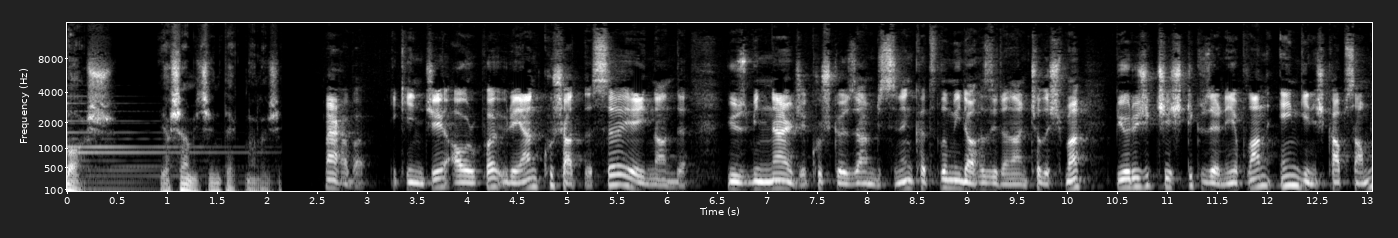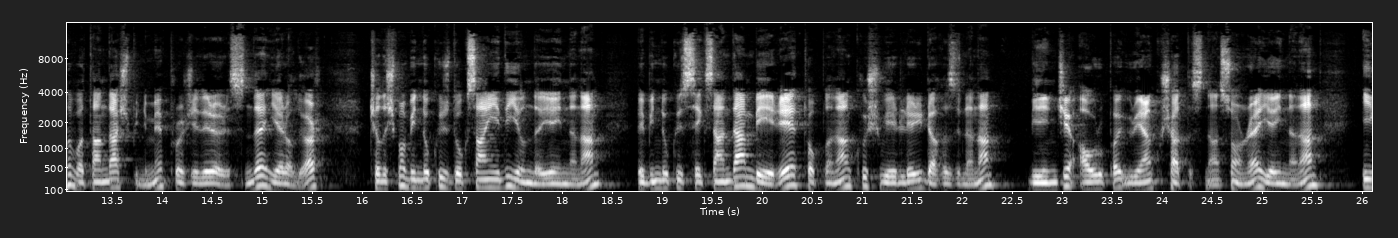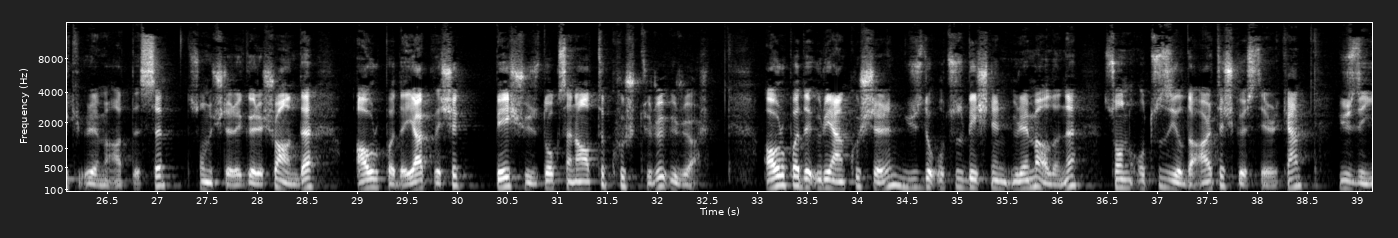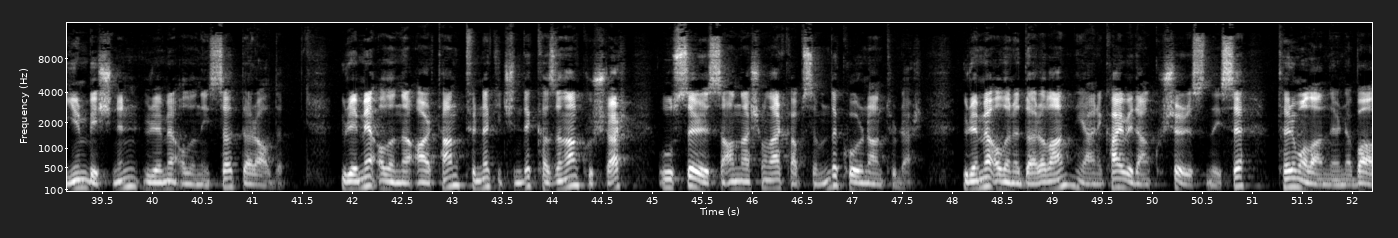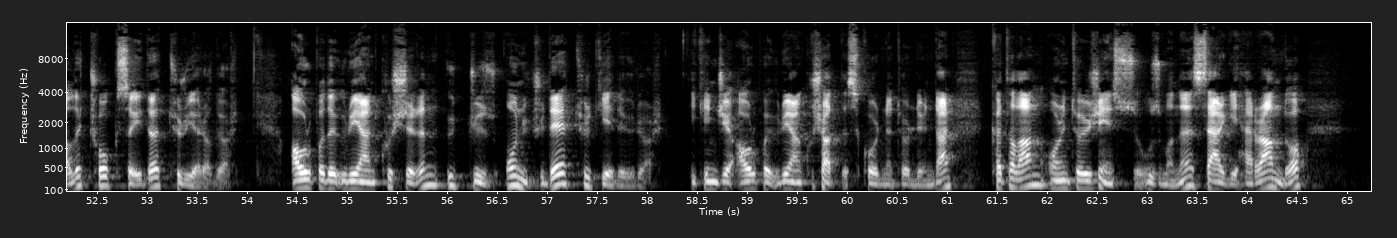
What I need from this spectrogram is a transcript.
Boş, yaşam için teknoloji. Merhaba, ikinci Avrupa Üreyen Kuş Atlası yayınlandı. Yüz binlerce kuş gözlemcisinin katılımıyla hazırlanan çalışma, biyolojik çeşitlilik üzerine yapılan en geniş kapsamlı vatandaş bilimi projeleri arasında yer alıyor. Çalışma 1997 yılında yayınlanan ve 1980'den beri toplanan kuş verileriyle hazırlanan 1. Avrupa Üreyen Kuş Atlası'ndan sonra yayınlanan ilk üreme atlası. Sonuçlara göre şu anda Avrupa'da yaklaşık 596 kuş türü ürüyor. Avrupa'da üreyen kuşların %35'inin üreme alanı son 30 yılda artış gösterirken %25'inin üreme alanı ise daraldı. Üreme alanı artan tırnak içinde kazanan kuşlar uluslararası anlaşmalar kapsamında korunan türler. Üreme alanı daralan yani kaybeden kuşlar arasında ise tarım alanlarına bağlı çok sayıda tür yer alıyor. Avrupa'da üreyen kuşların 313'ü de Türkiye'de ürüyor. İkinci Avrupa Üreyen Kuş Atlası koordinatörlerinden Katalan Ornitoloji Enstitüsü uzmanı Sergi Herrando,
